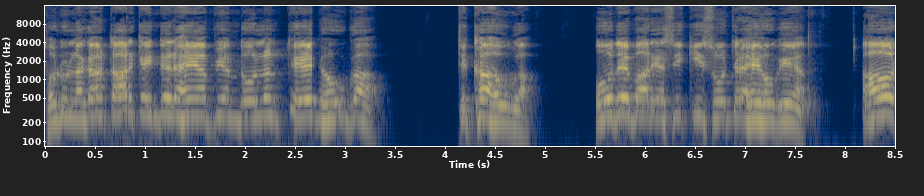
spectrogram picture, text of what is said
ਤੁਹਾਨੂੰ ਲਗਾਤਾਰ ਕਹਿੰਦੇ ਰਹੇ ਆ ਵੀ ਅੰਦੋਲਨ ਤੇਜ਼ ਹੋਊਗਾ, ਤਿੱਖਾ ਹੋਊਗਾ। ਉਹਦੇ ਬਾਰੇ ਅਸੀਂ ਕੀ ਸੋਚ ਰਹੇ ਹੋਗੇ ਆ? ਔਰ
